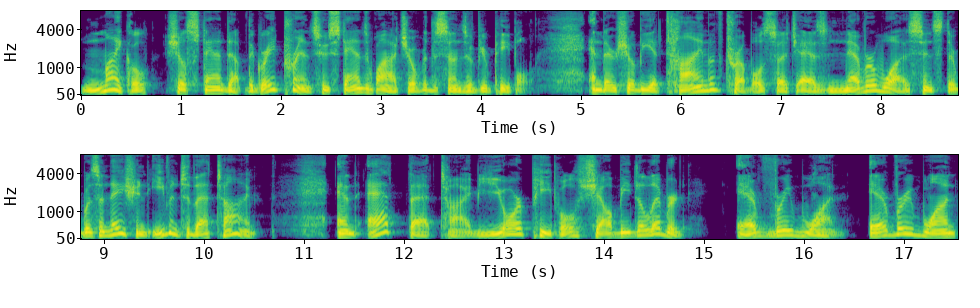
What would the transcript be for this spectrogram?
Michael shall stand up, the great prince who stands watch over the sons of your people. And there shall be a time of trouble such as never was since there was a nation, even to that time. And at that time, your people shall be delivered, every one everyone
